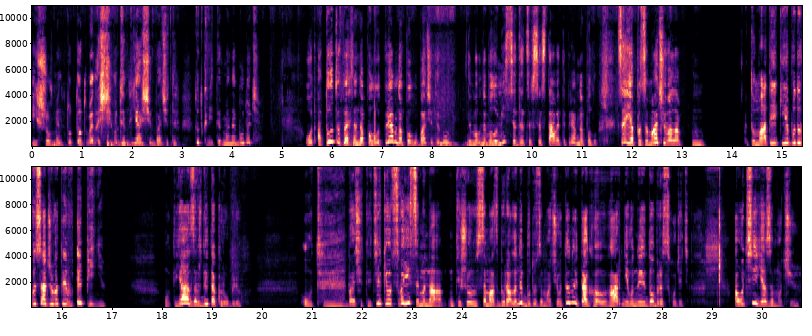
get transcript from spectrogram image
І що в мене? Тут, тут в мене ще один ящик, бачите? Тут квіти в мене будуть. От, а тут в мене на полу, от прямо на полу, бачите, ну, не було місця, де це все ставити, прямо на полу. Це я позамачувала томати, які я буду висаджувати в епіні. От, я завжди так роблю. От, е, бачите, тільки от свої семена, ті, що сама збирала, не буду замачувати. Ну і так гарні, вони добре сходять. А оці я замочую.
